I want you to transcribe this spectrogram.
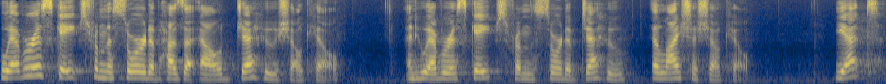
Whoever escapes from the sword of Hazael, Jehu shall kill. And whoever escapes from the sword of Jehu, Elisha shall kill. Yet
